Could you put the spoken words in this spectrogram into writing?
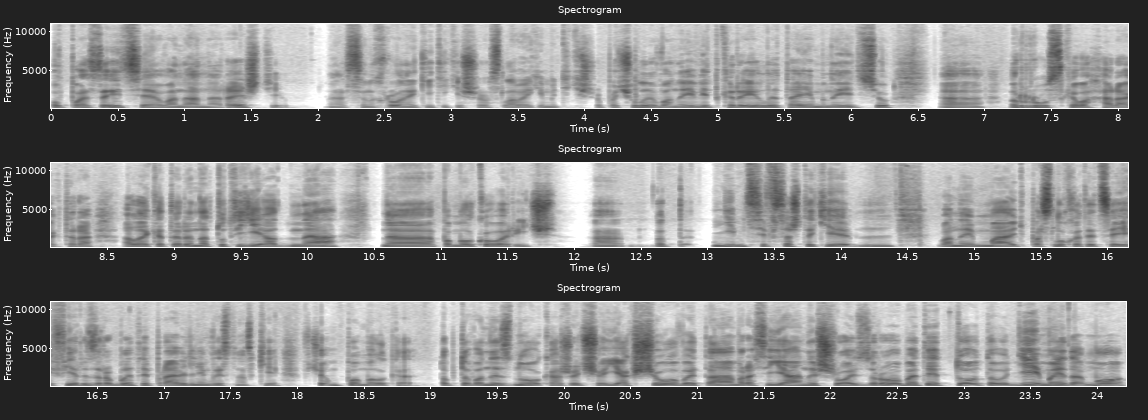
опозиція, вона нарешті. Е, Синхрон, який тільки що слава, який ми тільки що почули, вони відкрили таємницю е, руского характера. Але Катерина, тут є одна е, помилкова річ. Е, От німці все ж таки вони мають послухати цей ефір, зробити правильні висновки. В чому помилка? Тобто вони знову кажуть, що якщо ви там, росіяни, щось зробите, то тоді ми дамо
